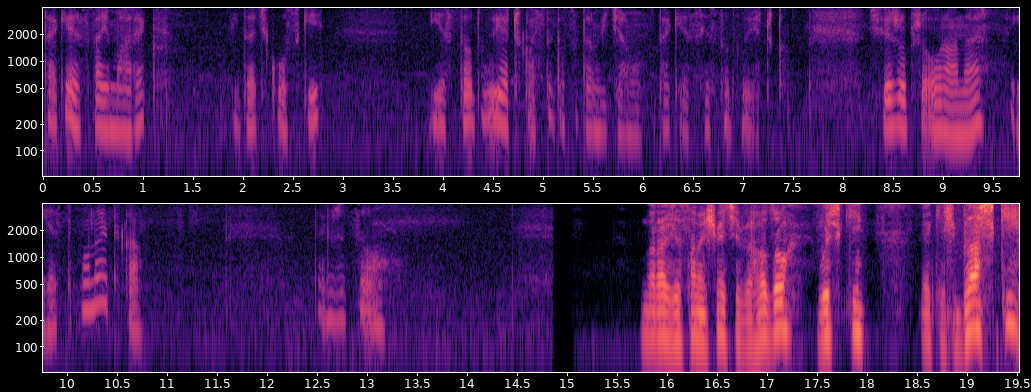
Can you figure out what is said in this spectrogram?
Tak jest Weimarek. Widać kłoski. Jest to dwójeczka z tego co tam widziałam. Tak jest, jest to dwójeczka. Świeżo przeorane jest monetka. Także co? Na razie same śmieci wychodzą, łyżki, jakieś blaszki.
